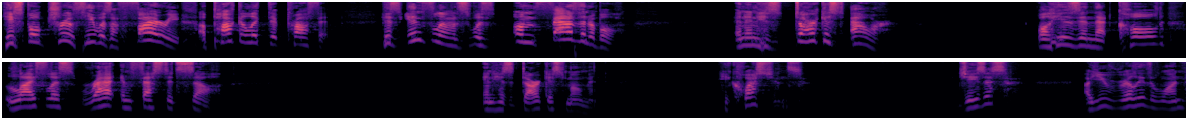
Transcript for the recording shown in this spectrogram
He spoke truth. He was a fiery, apocalyptic prophet. His influence was unfathomable. And in his darkest hour, while he is in that cold, lifeless, rat infested cell, in his darkest moment, he questions Jesus, are you really the one?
